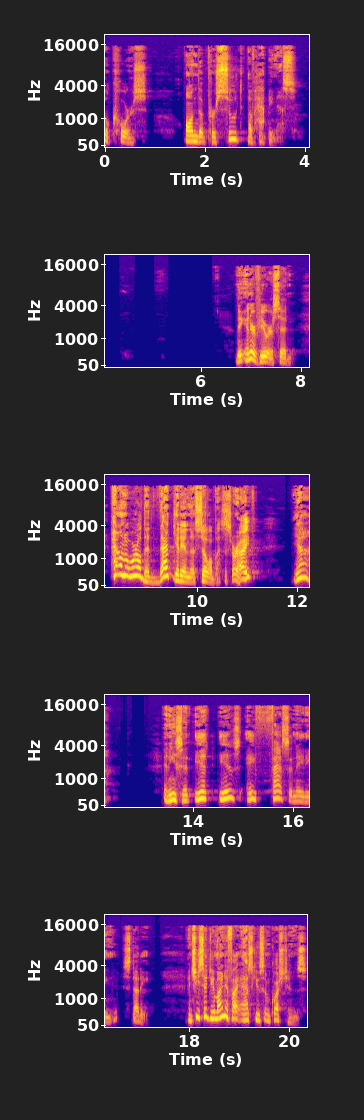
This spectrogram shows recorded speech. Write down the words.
a course on the pursuit of happiness. The interviewer said, How in the world did that get in the syllabus, right? Yeah. And he said, It is a fascinating study. And she said, Do you mind if I ask you some questions?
